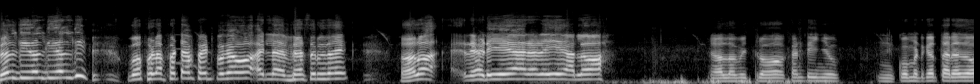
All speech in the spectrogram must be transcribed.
જલ્દી જલ્દી જલ્દી. બફડા ફટાફટ પગાવો એટલે મેં શરૂ થાય. હાલો રેડી રેડી હાલો. હાલો મિત્રો કન્ટિન્યુ કોમેન્ટ કરતા રહેજો.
